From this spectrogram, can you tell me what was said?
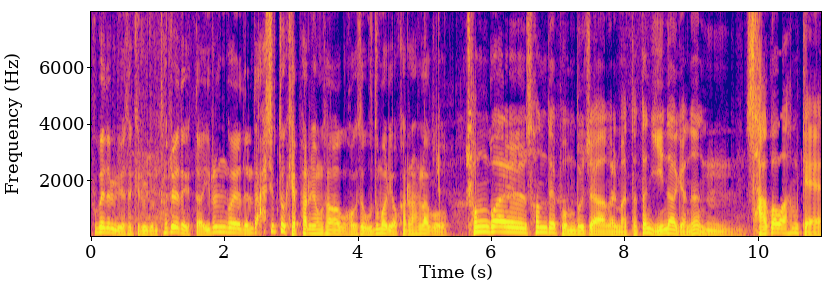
후배들을 위해서 길을 좀 터줘야 되겠다 이런 거여야 되는데 아직도 개파를 형성하고 거기서 우두머리 역할을 하려고 총괄 선대 본부장을 맡았던 이낙연은 음. 사과와 함께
